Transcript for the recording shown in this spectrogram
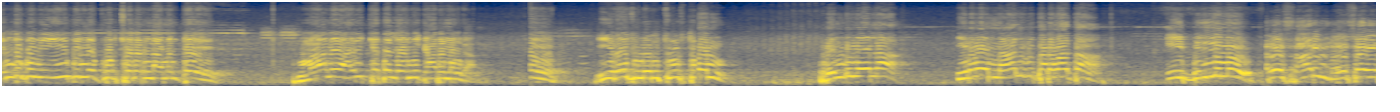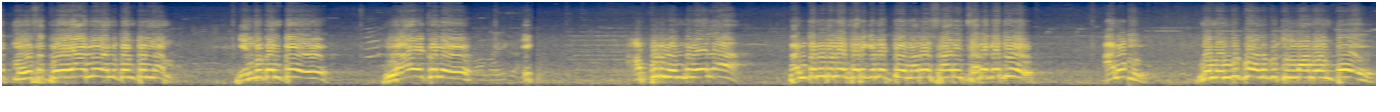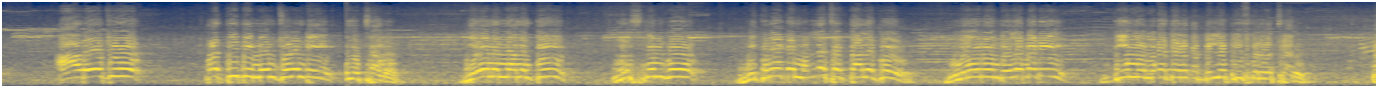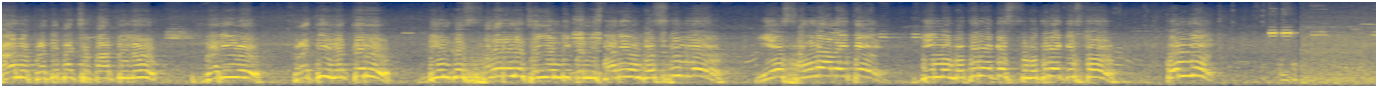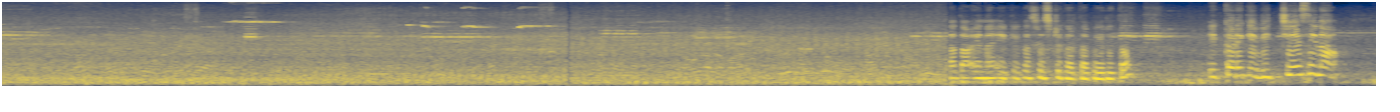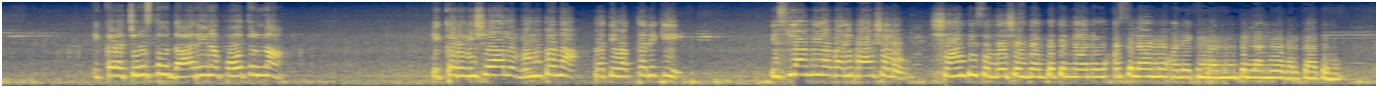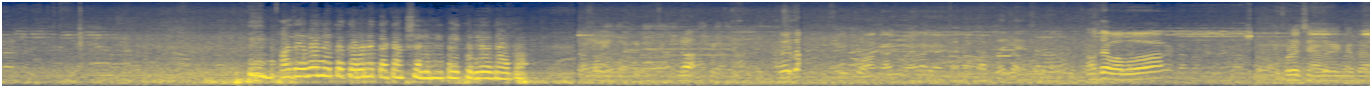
ఎందుకు ఈ బిల్లు కూర్చొని ఉన్నామంటే మాలో ఐక్యత లేని కారణంగా. ఈరోజు మీరు చూస్తాం రెండు వేల ఇరవై నాలుగు తర్వాత ఈ బిల్లును మరోసారి మోస మోసపోయాను అనుకుంటున్నాం. ఎందుకంటే నాయకులు అప్పుడు రెండు వేల పంతొమ్మిదిలో జరిగినట్టు మరోసారి జరగదు అని మేము ఎందుకు అడుగుతున్నాము అంటే ఆ రోజు ప్రతిదీ మేము చూడండి. ఇచ్చాము. ఏమన్నామంటే ముస్లింకు వ్యతిరేక మల్ల చట్టాలకు మీరు నిలబడి దీన్ని లేకపోతే ఒక బిల్లు తీసుకుని వచ్చారు. కానీ ప్రతిపక్ష పార్టీలు మరియు ప్రతి ఒక్కరూ దీంట్లో సవరణ చెయ్యండి కొన్ని మరియు ముస్లింలు ఏ సంఘాలైతే దీన్ని వ్యతిరేకిస్తూ వ్యతిరేకిస్తూ కొన్ని తర్వాత అయిన ఏకైక సృష్టికర్త పేరుతో ఇక్కడికి విచ్చేసిన ఇక్కడ చూస్తూ దారిన పోతున్న ఇక్కడ విషయాలు వింటున్న ప్రతి ఒక్కరికి ఇస్లామీయ పరిభాషలో శాంతి సందేశం పంపుతున్నాను. అస్సలాము అలైకుం వరహమతుల్లాహి వబర్కాతుహు. ఆ దైవం యొక్క కరుణ కటాక్షాలు మీపై కురియోగాక. అంతే బాబు. ఇప్పుడు వచ్చాను ఏం కదా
